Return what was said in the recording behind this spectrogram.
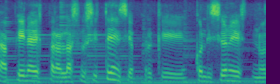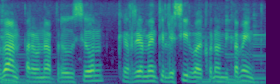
apenas es para la subsistencia, porque condiciones no dan para una producción que realmente le sirva económicamente.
